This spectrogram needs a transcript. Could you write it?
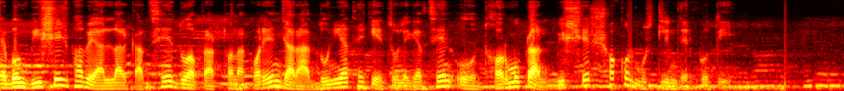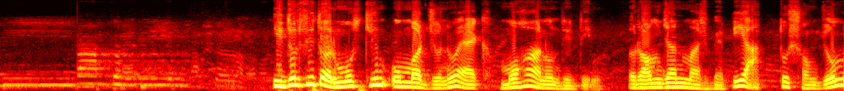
এবং বিশেষভাবে আল্লাহর কাছে দোয়া প্রার্থনা করেন যারা দুনিয়া থেকে চলে গেছেন ও ধর্মপ্রাণ বিশ্বের সকল মুসলিমদের প্রতি। ঈদুল ফিতর মুসলিম উম্মার জন্য এক মহা আনন্দের দিন। রমজান মাসব্যাপী আত্মসংযম,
